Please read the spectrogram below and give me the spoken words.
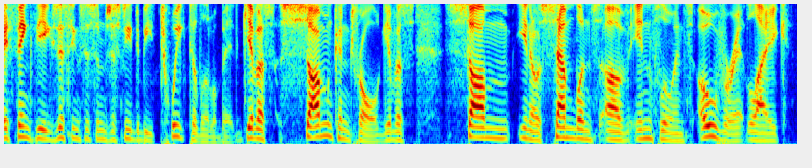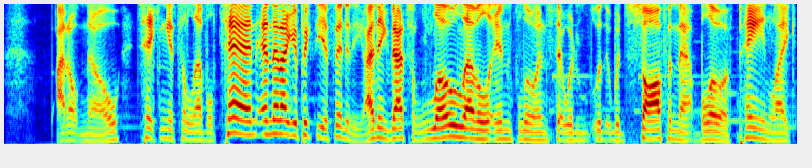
I think the existing systems just need to be tweaked a little bit. Give us some control. Give us some, you know, semblance of influence over it. Like, I don't know, taking it to level 10, and then I could pick the affinity. I think that's low level influence that would that would soften that blow of pain. Like,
